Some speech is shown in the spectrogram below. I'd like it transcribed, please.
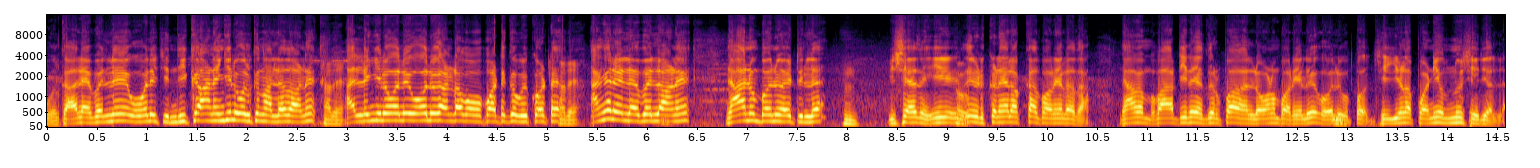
ഓൽക്ക് ആ ലെവലിൽ ഓൽ ചിന്തിക്കുകയാണെങ്കിൽ ഓൽക്ക് നല്ലതാണ്. അല്ലെങ്കിൽ ഓൽ ഓൽ കണ്ട പാട്ടിക്ക് പോയിക്കോട്ടെ. അങ്ങനെ ലെവലിലാണ് ഞാനും പനുമായിട്ടില്ല വിഷയം ഈ ഇത് എടുക്കണേലൊക്കെ പറയലതാ. ഞാൻ പാർട്ടീനെ എതിർപ്പാ നല്ലോണം പറയൽ. ഓൽ ഇപ്പൊ ചെയ്യണ പണിയൊന്നും ശരിയല്ല.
